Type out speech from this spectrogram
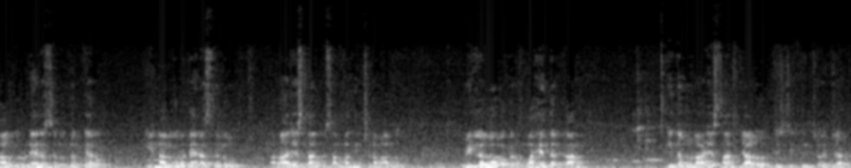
నలుగురు నేరస్తులు దొరికారు. ఈ నలుగురు నేరస్తులు రాజస్థాన్కు సంబంధించిన వాళ్ళు. వీళ్ళల్లో ఒకరు మహేందర్ ఖాన్. ఇతను రాజస్థాన్ జాలూర్ డిస్టిక్ నుంచి వచ్చాడు.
